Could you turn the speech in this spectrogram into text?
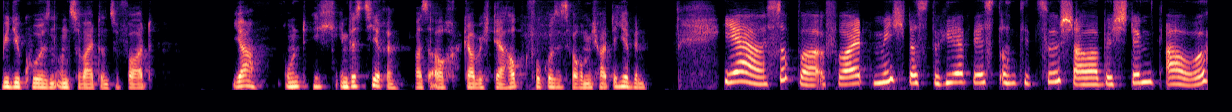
Videokursen und so weiter und so fort. Ja, und ich investiere, was auch, glaube ich, der Hauptfokus ist, warum ich heute hier bin. Ja, super. Freut mich, dass du hier bist und die Zuschauer bestimmt auch.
